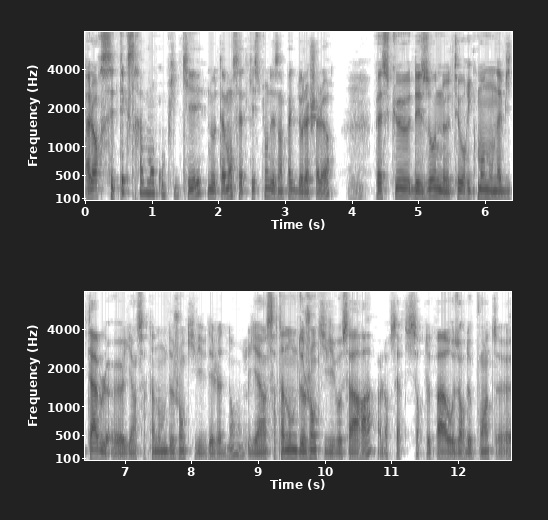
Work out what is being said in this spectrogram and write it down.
Alors c'est extrêmement compliqué, notamment cette question des impacts de la chaleur, mhm. parce que des zones théoriquement non habitables, euh, il y a un certain nombre de gens qui vivent déjà dedans. Il y a un certain nombre de gens qui vivent au Sahara. Alors certes, ils sortent pas aux heures de pointe euh,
